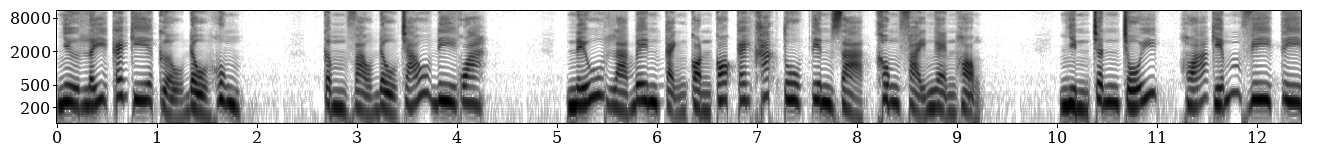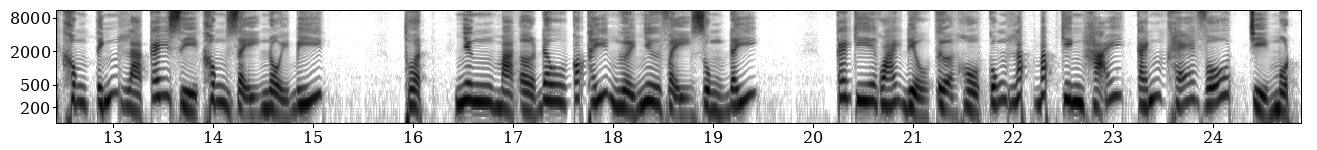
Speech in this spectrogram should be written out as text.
Như lấy cái kia cửa đầu hung. Cầm vào đầu cháo đi qua. Nếu là bên cạnh còn có cái khác tu tiên giả không phải nghẹn họng. Nhìn chân chối Hóa kiếm vi ti không tính là cái gì không dậy nổi bí. Thuật, nhưng mà ở đâu có thấy người như vậy dùng đấy. Cái kia quái điểu tựa hồ cũng lắp bắp kinh hãi, cánh khẽ vỗ, chỉ một.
